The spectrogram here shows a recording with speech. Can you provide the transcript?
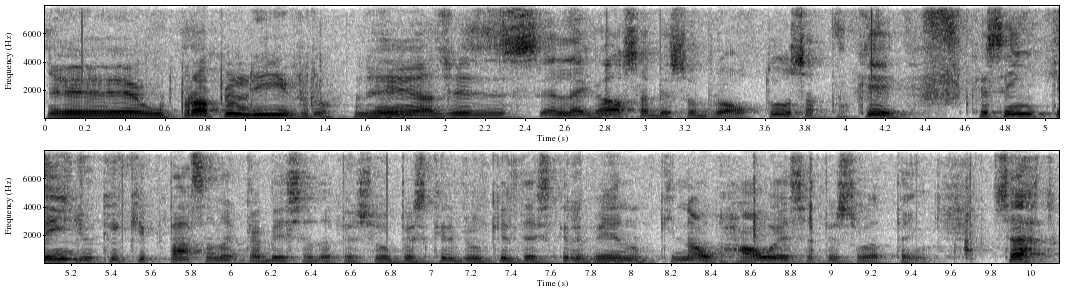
é, o próprio livro, né? Às vezes é legal saber sobre o autor, sabe por quê? Porque você entende o que, que passa na cabeça da pessoa para escrever o que ele está escrevendo, que know-how essa pessoa tem, certo?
